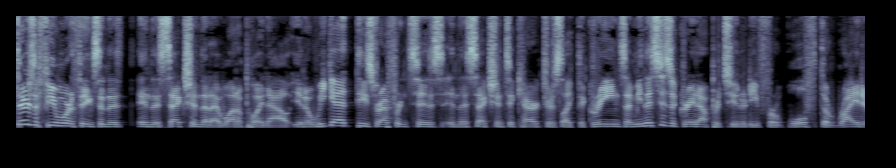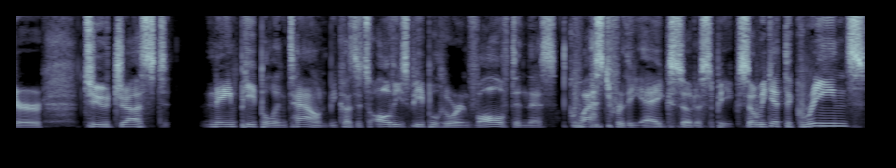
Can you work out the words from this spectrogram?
there's a few more things in the in this section that I want to point out. You know, we get these references in this section to characters like the Greens. I mean, this is a great opportunity for Wolfe the writer to just name people in town because it's all these people who are involved in this quest for the egg, so to speak. So we get the Greens.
